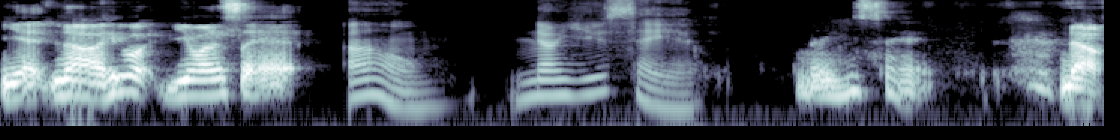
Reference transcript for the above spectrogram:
yeah, no, you, you want to say it? Oh no, you say it. No, you say it. No,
